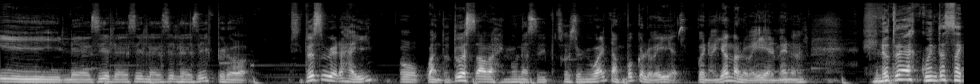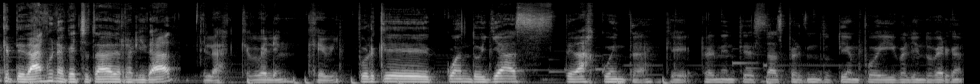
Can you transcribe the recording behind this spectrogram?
y le decís, le decís, le decís, le decís, pero si tú estuvieras ahí, o cuando tú estabas en una situación igual, tampoco lo veías. Bueno, yo no lo veía al menos. Y no te das cuenta hasta que te dan una cachetada de realidad, de las que duelen heavy. Porque cuando ya te das cuenta que realmente estás perdiendo tiempo y valiendo verga,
